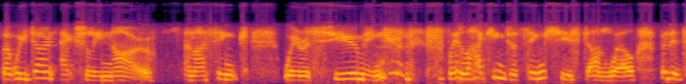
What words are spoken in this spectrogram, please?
but we don't actually know and I think we're assuming, we're liking to think she's done well, but it's,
